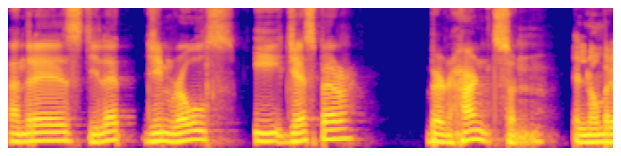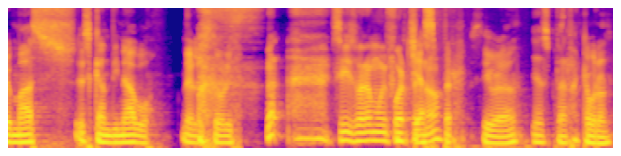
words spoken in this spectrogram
Andrés Gillette, Jim Rolls y Jesper Bernhardsson. El nombre más escandinavo de la historia. sí, suena muy fuerte, Jasper. Sí, ¿verdad? ¿no? Jesper. Está cabrón.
